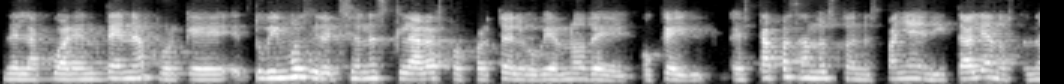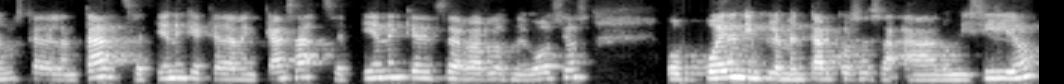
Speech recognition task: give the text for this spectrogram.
de la cuarentena porque tuvimos direcciones claras por parte del gobierno de, ok, está pasando esto en España y en Italia, nos tenemos que adelantar, se tienen que quedar en casa, se tienen que cerrar los negocios o pueden implementar cosas a, domicilio.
